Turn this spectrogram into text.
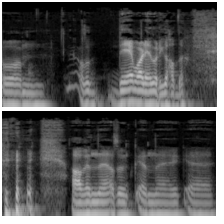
Og altså, det var det Norge hadde av en, altså, en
